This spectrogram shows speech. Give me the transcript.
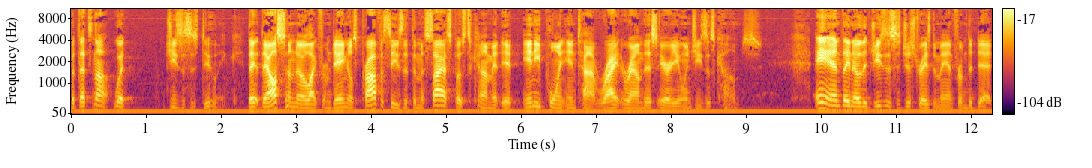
But that's not what Jesus is doing. They, they also know, like from Daniel's prophecies, that the Messiah is supposed to come at, at any point in time, right around this area when Jesus comes. And they know that Jesus has just raised a man from the dead.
